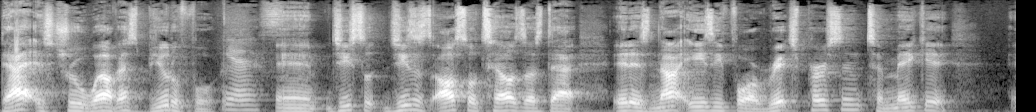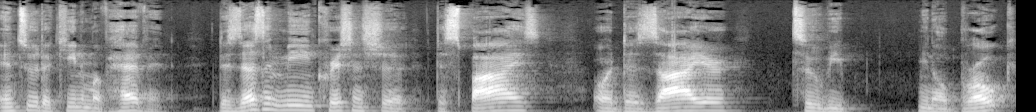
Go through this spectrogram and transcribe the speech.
that is true wealth. That's beautiful. Yes. And Jesus, Jesus also tells us that it is not easy for a rich person to make it into the kingdom of heaven. This doesn't mean Christians should despise or desire to be, you know, broke.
